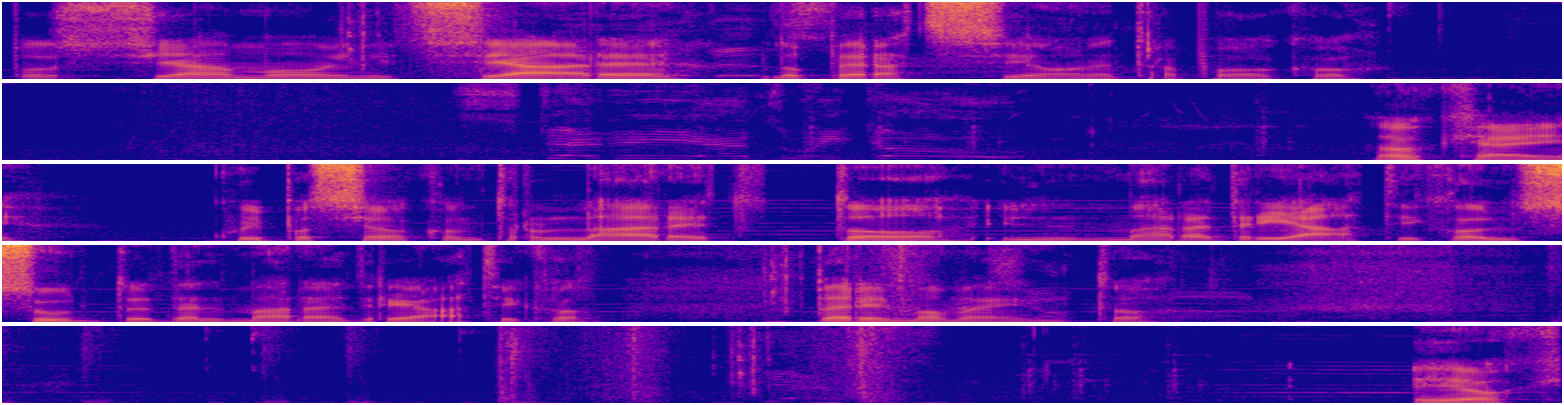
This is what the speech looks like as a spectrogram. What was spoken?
possiamo iniziare l'operazione tra poco. Ok, qui possiamo controllare tutto il mare Adriatico, il sud del mare Adriatico, per il momento. E ok,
